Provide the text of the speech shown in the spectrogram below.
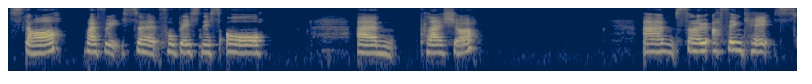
Star whether it's uh, for business or um, pleasure. Um, so I think it's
